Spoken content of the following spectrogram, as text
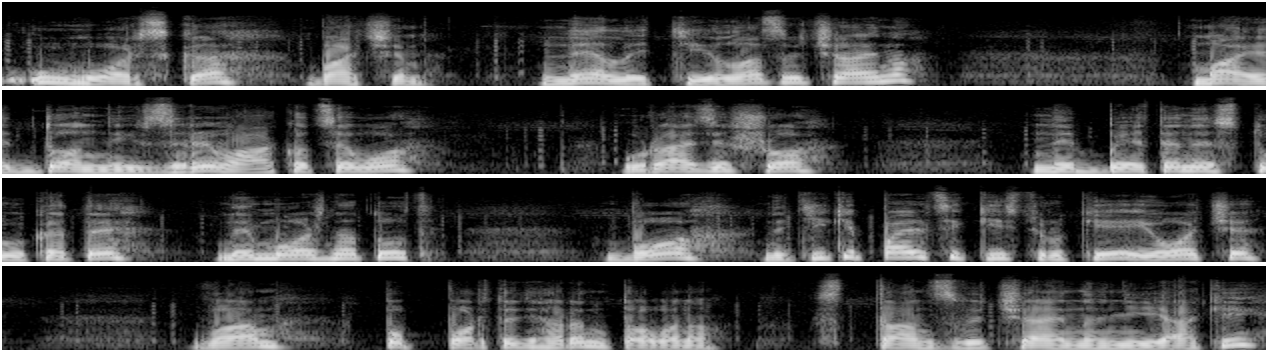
Угорська, бачимо, не летіла, звичайно. Має донний взривак оцево. У разі що не бити, не стукати не можна тут. Бо не тільки пальці, кість руки і очі вам попортить гарантовано. Стан, звичайно, ніякий.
